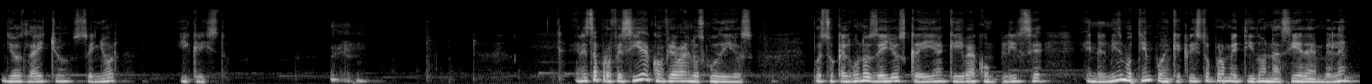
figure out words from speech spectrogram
Dios la ha hecho Señor y Cristo. En esta profecía confiaban los judíos, puesto que algunos de ellos creían que iba a cumplirse en el mismo tiempo en que Cristo prometido naciera en Belén.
